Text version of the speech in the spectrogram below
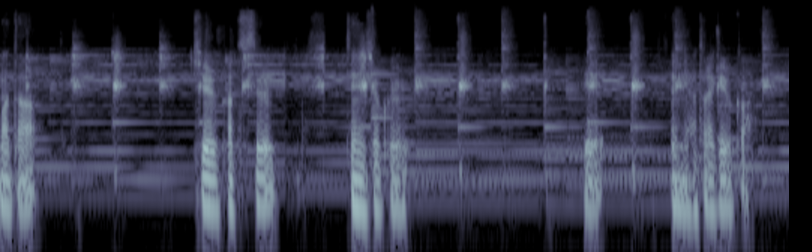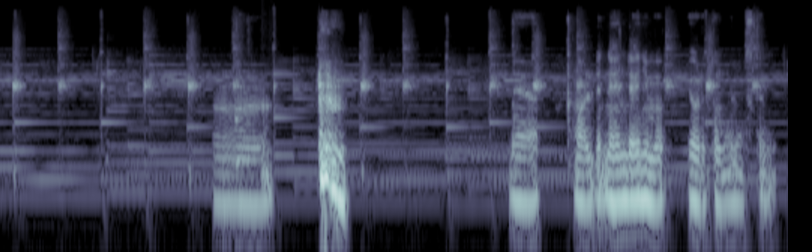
また、就活する、転職で、普通に働けるか。うーん。ねまあ、年齢にもよると思いますけど。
